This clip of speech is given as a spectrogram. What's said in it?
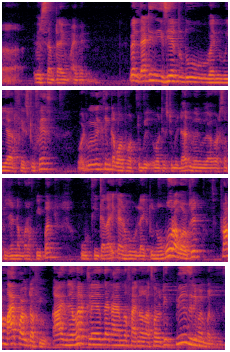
uh, which sometime I mean well that is easier to do when we are face to face but we will think about what to be what is to be done when we have a sufficient number of people who think alike and who would like to know more about it from my point of view, I never claim that I am the final authority. Please remember this.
